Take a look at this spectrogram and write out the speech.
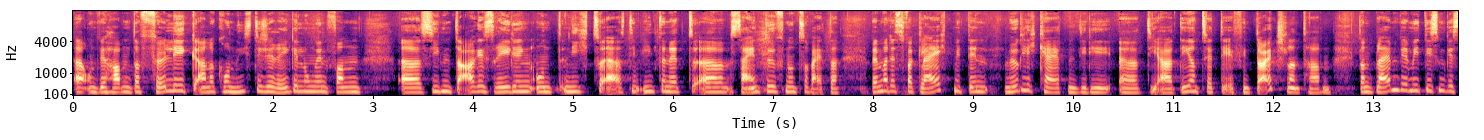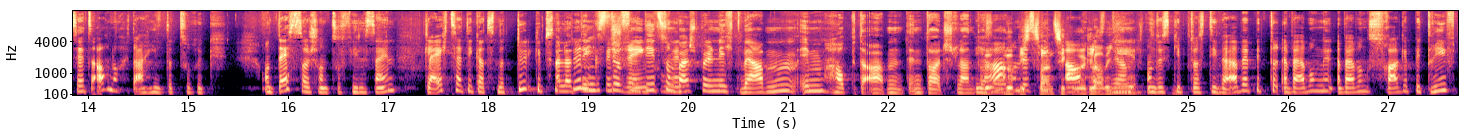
Äh, und wir haben da völlig anachronistische Regelungen von äh, Sieben-Tagesregeln und nicht zuerst im Internet äh, sein dürfen und so weiter. Wenn man das vergleicht mit den Möglichkeiten, die die, äh, die ARD und ZDF in Deutschland haben, dann bleiben wir mit diesem Gesetz auch noch dahinter zurück. Und das soll schon zu viel sein. Gleichzeitig gibt es natürlich Allerdings dürfen die zum Beispiel nicht werben im Hauptabend in Deutschland. Ja, nur bis 20 Uhr, glaube ich. Die, und es gibt, was die Werbe Werbung, Werbungsfrage betrifft,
